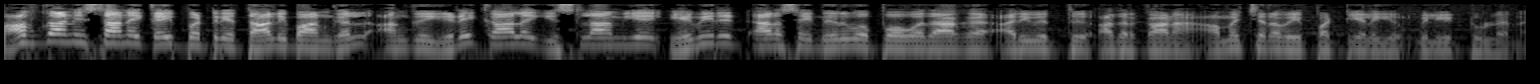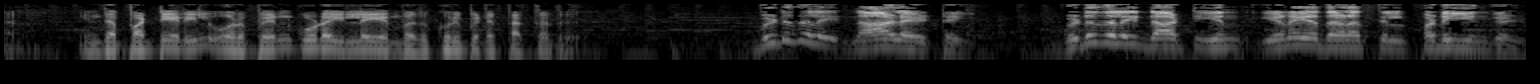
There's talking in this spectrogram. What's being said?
ஆப்கானிஸ்தானை கைப்பற்றிய தாலிபான்கள் அங்கு இடைக்கால இஸ்லாமிய எமிரேட் அரசை நிறுவப் போவதாக அறிவித்து அதற்கான அமைச்சரவை பட்டியலையும் வெளியிட்டுள்ளனர். இந்த பட்டியலில் ஒரு பெண் கூட இல்லை என்பது குறிப்பிடத்தக்கது. விடுதலை நாளேட்டை விடுதலை டாட் இன் இணையதளத்தில் படியுங்கள்.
